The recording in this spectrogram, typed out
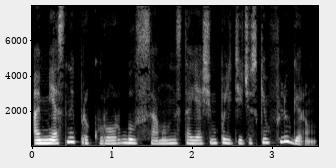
А местный прокурор был самым настоящим политическим флюгером.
